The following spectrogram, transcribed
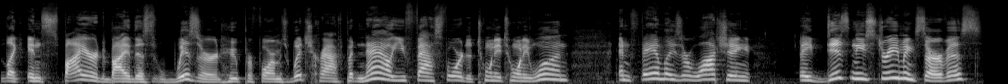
like inspired by this wizard who performs witchcraft. But now you fast forward to 2021 and families are watching a Disney streaming service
